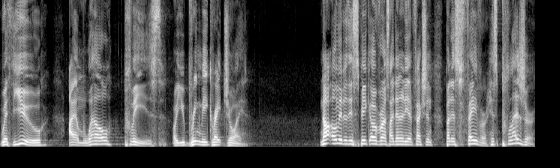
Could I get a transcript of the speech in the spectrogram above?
With you, I am well pleased, or you bring me great joy. Not only does he speak over us identity and affection, but his favor, his pleasure.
